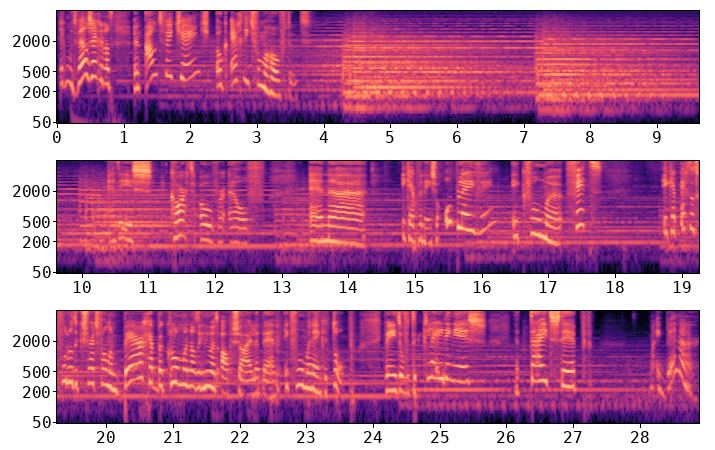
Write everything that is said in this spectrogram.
Ik moet wel zeggen dat een outfit change ook echt iets voor mijn hoofd doet. Het is kwart over elf. En eh, ik heb ineens een opleving. Ik voel me fit. Ik heb echt het gevoel dat ik een soort van een berg heb beklommen... dat ik nu aan het upseilen ben. Ik voel me in één keer top. Ik weet niet of het de kleding is, het tijdstip... Maar ik ben er.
